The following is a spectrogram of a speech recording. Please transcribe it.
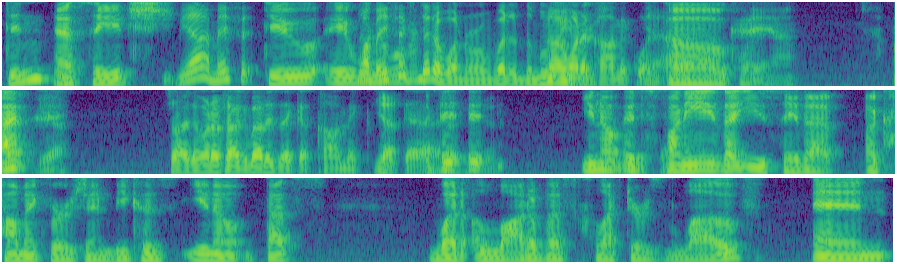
didn't SH Yeah, Mafex. do a No, Wonder Mafex Woman? did a Wonder Woman, but the movie. no, I want a comic one. Yeah. I want a Oh, okay, one. yeah. I Yeah. Sorry, the one I'm talking about is like a comic. Yeah, like a, exactly. It- it- yeah. You know, it's Fallon. funny that you say that a comic version because you know that's what a lot of us collectors love, and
